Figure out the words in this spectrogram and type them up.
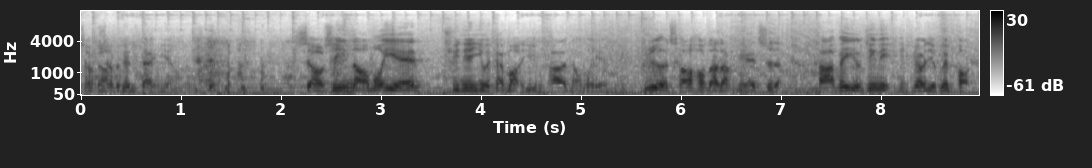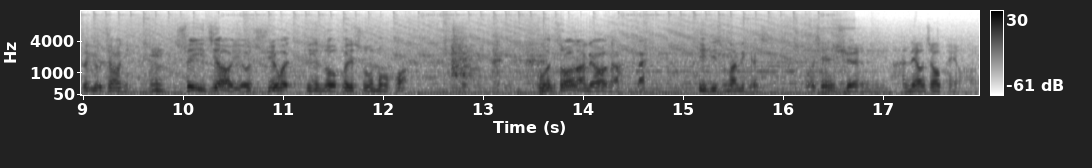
小小的跟蛋一样。我的妈呀！小心脑膜炎，去年因为感冒引发了脑膜炎。热炒好搭档，你爱吃的。咖啡有精力，你表姐会泡，所以有教你。嗯。睡觉有学问，听说会说梦话。我们走到哪聊到哪。来，弟弟从哪里开始？我先选韩料交朋友好了。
